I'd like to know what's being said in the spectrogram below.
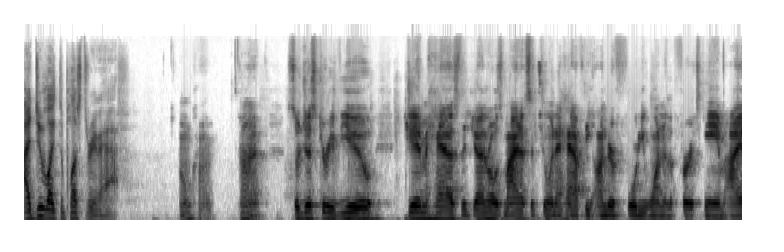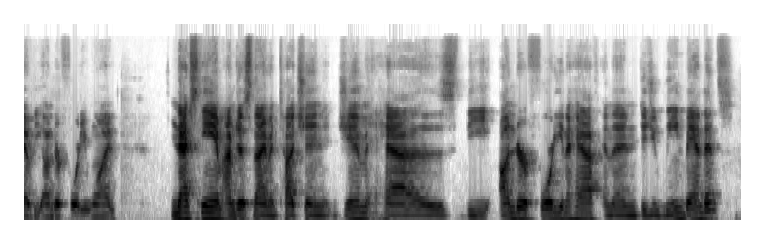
I do like the plus three and a half. Okay. All right. So just to review, Jim has the Generals minus a two and a half, the under 41 in the first game. I have the under 41. Next game, I'm just not even touching. Jim has the under 40 and a half. And then did you lean bandits?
